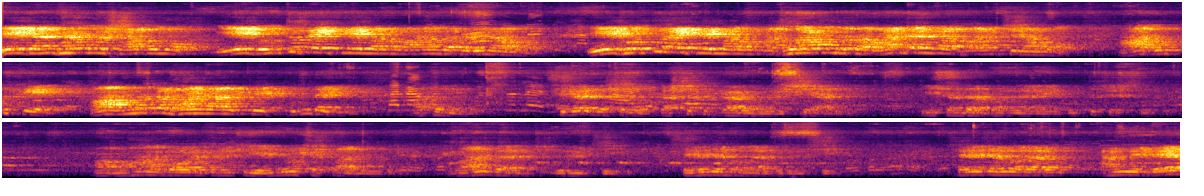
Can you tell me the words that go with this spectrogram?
ఏ గంధర్వుల శాపమో ఏ గొంతుకైతే మనం ఆనందపడినామో ఏ గొంతునైతే మనం మధురామృత భాండంగా భావించినామో ఆ గొంతుకే ఆ అమృత భాండానికే కుండై అతను చివరి దశలో కష్టపడ్డాడు అన్న విషయాన్ని ఈ సందర్భంగా నేను గుర్తు చేసుకుంటున్నాను. ఆ మహానుభావుడి గురించి ఎన్నో చెప్పాలండి బాలుగారి గురించి శైలజమ్మ గారి గురించి. శైలజమ్మ గారు అన్ని వేల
